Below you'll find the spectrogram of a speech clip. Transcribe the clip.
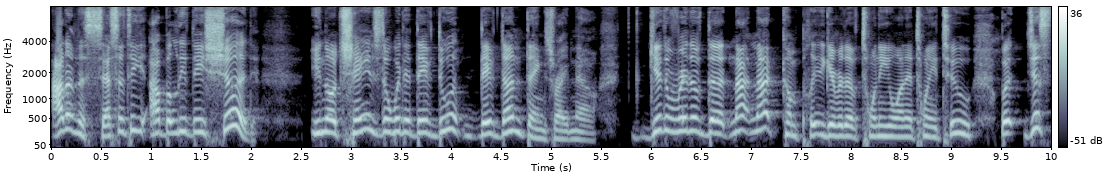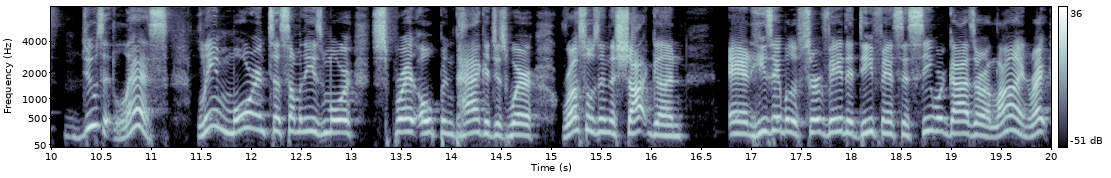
out of necessity, I believe they should, you know, change the way that they've doing they've done things right now. Get rid of the not not completely get rid of twenty one and twenty two, but just use it less. Lean more into some of these more spread open packages where Russell's in the shotgun and he's able to survey the defense and see where guys are aligned, right?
